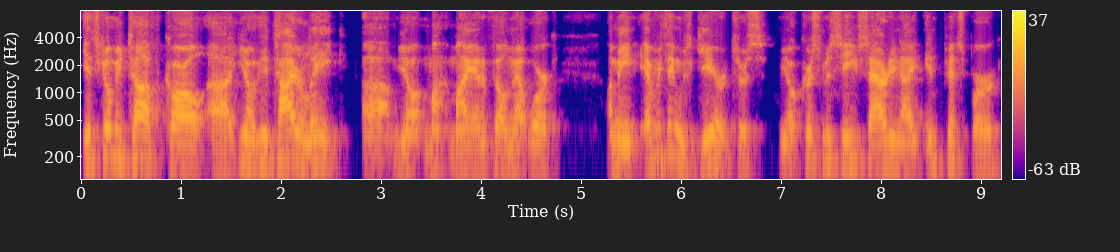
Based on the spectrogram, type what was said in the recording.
it's going to be tough, Carl. Uh, you know the entire league. Um, you know my, my NFL network. I mean, everything was geared to you know Christmas Eve, Saturday night in Pittsburgh,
